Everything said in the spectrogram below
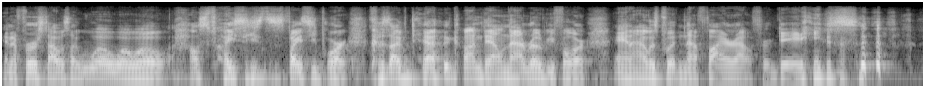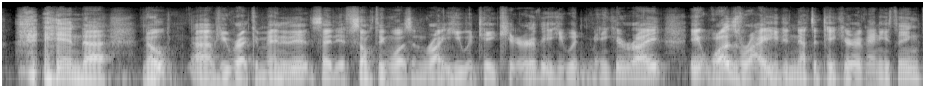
And at first I was like, whoa, whoa, whoa, how spicy is the spicy pork? Because I've gone down that road before and I was putting that fire out for days. and uh, nope, um, he recommended it, said if something wasn't right, he would take care of it. He would make it right. It was right. He didn't have to take care of anything.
